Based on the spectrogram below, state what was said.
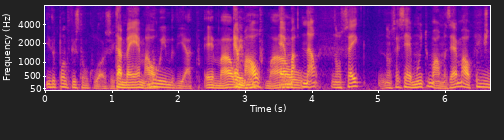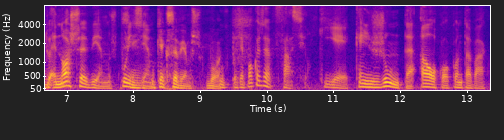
E do ponto de vista oncológico, Também é mau. no imediato, é mau, é, é mau, muito mau. é mau. Não, não sei, não sei se é muito mau, mas é mau. Isto é, nós sabemos, por Sim. exemplo, O que é que sabemos? Boa. o- por exemplo, uma coisa fácil, que é quem junta álcool com tabaco,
